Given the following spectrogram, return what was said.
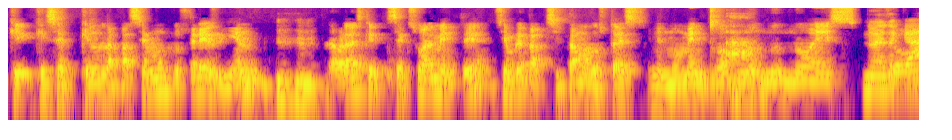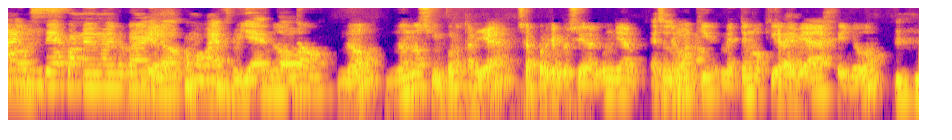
que, que, se, que nos la pasemos los tres bien. Ujú. La verdad es que sexualmente siempre participamos los tres en el momento. ¿no? Ah. No, no, no es. No es de que un día con él, uno con él y luego como vaya fluyendo. No, No, no nos importaría. O sea, por ejemplo, si algún día Eso me, tengo bueno. que ir, me tengo que ir de Creo. viaje yo, Ujú.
